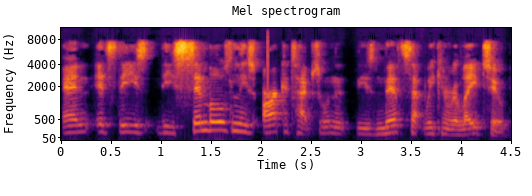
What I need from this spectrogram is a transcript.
And it's these, these symbols and these archetypes, these myths that we can relate to.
